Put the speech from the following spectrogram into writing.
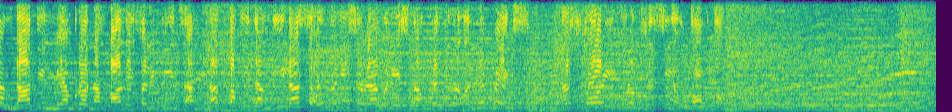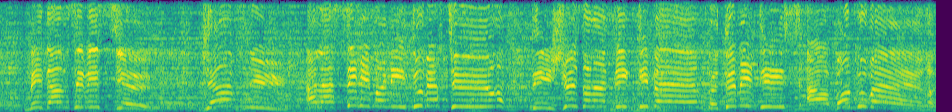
Isang dating miyembro ng Ballet Philippines ang nagpakitang gila sa opening ceremonies ng Winter Olympics. The story from Cecile Doctor. Mesdames et messieurs, bienvenue à la cérémonie d'ouverture des Jeux olympiques d'hiver de 2010 à Vancouver.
